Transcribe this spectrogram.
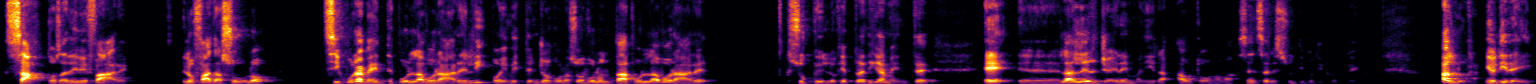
sa cosa deve fare e lo fa da solo, sicuramente può lavorare lì, poi mette in gioco la sua volontà, può lavorare su quello che praticamente è eh, l'allergene in maniera autonoma, senza nessun tipo di problema. Allora, io direi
